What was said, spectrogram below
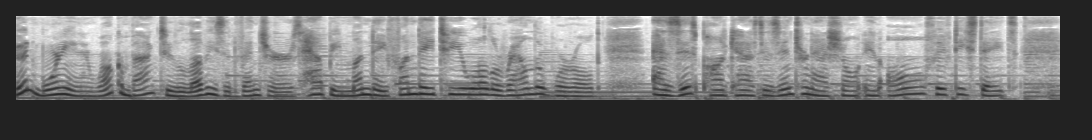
Good morning and welcome back to Lovey's Adventures. Happy Monday Fun Day to you all around the world as this podcast is international in all 50 states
